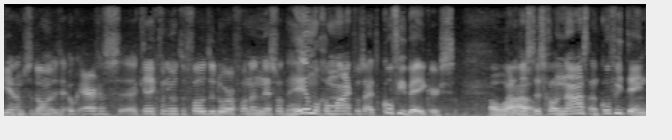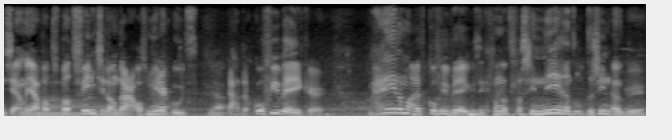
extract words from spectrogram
Hier in Amsterdam is ook ergens eh, kreeg ik van iemand een foto door van een nest wat helemaal gemaakt was uit koffiebekers. Oh, Maar dat was dus gewoon naast een koffietentje. En ja, wat, wat vind je dan daar als meerkoet? Ja. Ja, de koffiebeker. Maar helemaal uit koffiebekers. Ik vond het fascinerend om te zien ook weer.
